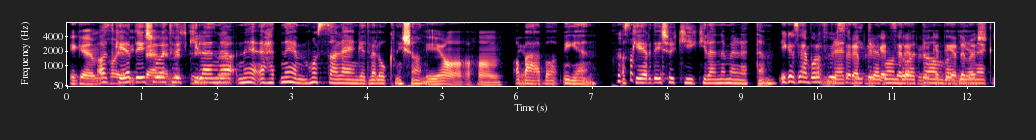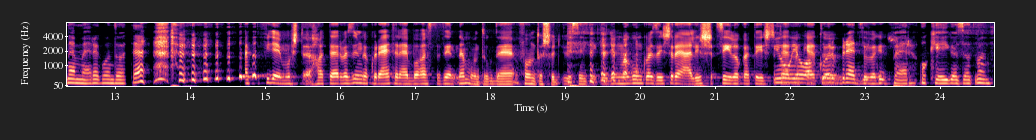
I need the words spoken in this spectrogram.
Igen. Az kérdés volt, hogy ki lenne, ne, hát nem, hosszan leengedve loknisan. Ja, aha. A ja. bába, igen. Az kérdés, hogy ki, ki lenne mellettem. Igazából a főszereplőket, szereplőket érdemes. Ilyenek, nem erre gondoltál. Hát figyelj, most ha tervezünk, akkor általában azt azért nem mondtuk, de fontos, hogy őszinték legyünk magunkhoz, és reális célokat és Jó, jó, akkor Bradley Cooper. Oké, okay, igazad van.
